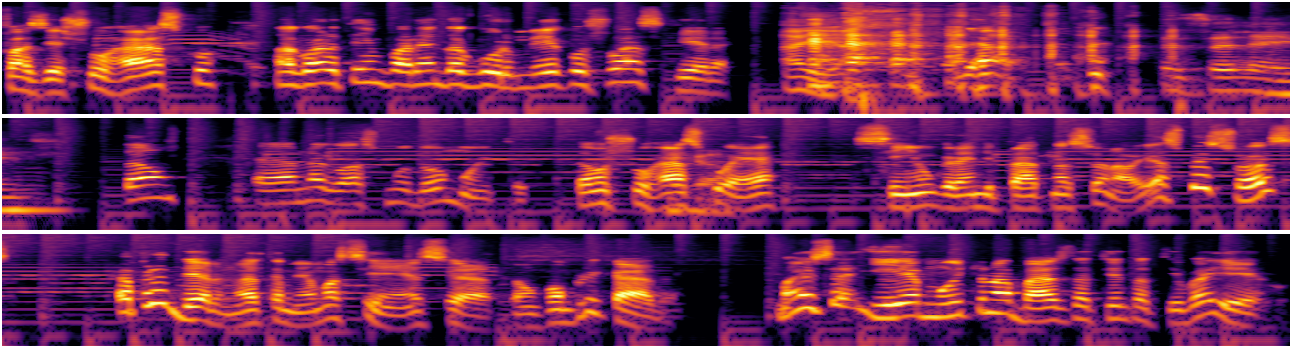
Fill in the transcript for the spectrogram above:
fazer churrasco, agora tem varanda gourmet com churrasqueira. Aí, Excelente. Então, é, o negócio mudou muito. Então, o churrasco Legal. é, sim, um grande prato nacional. E as pessoas aprenderam, não é também uma ciência tão complicada. Mas, é, e é muito na base da tentativa e erro.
